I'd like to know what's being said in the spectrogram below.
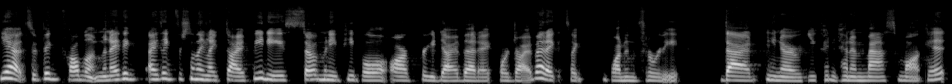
Yeah, it's a big problem. And I think I think for something like diabetes, so many people are pre-diabetic or diabetic. It's like one in three that, you know, you can kind of mass market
